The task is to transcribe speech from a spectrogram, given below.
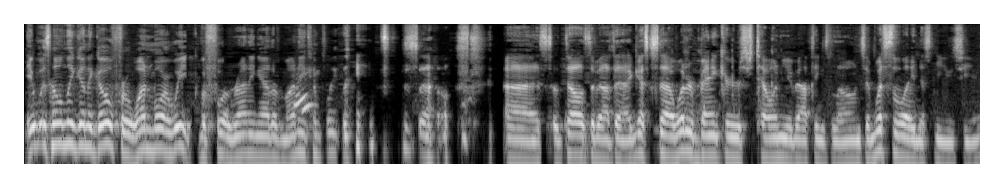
it was only going to go for one more week before running out of money completely. so, uh, so tell us about that. I guess uh, what are bankers telling you about these loans, and what's the latest news here?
